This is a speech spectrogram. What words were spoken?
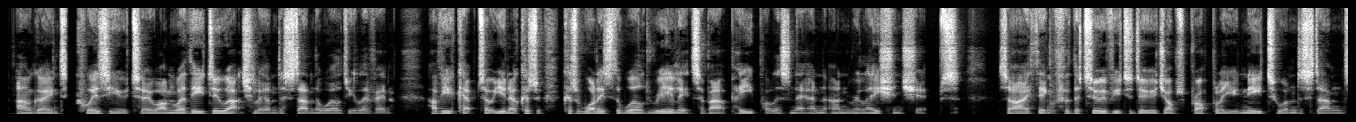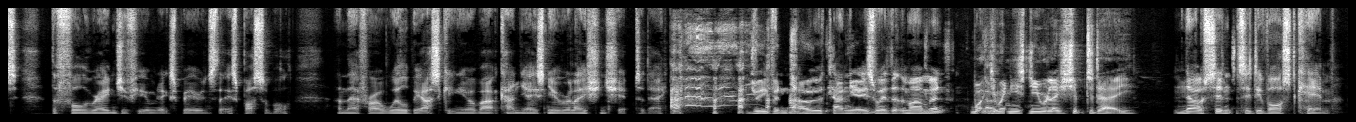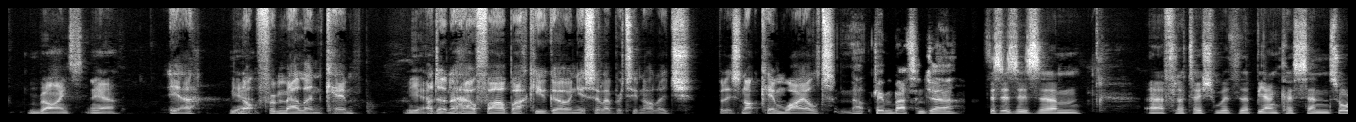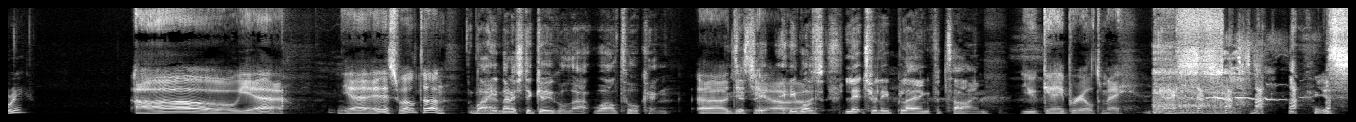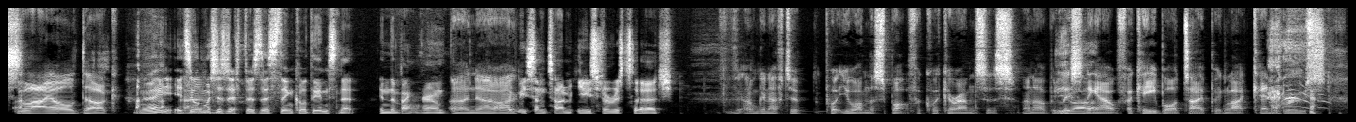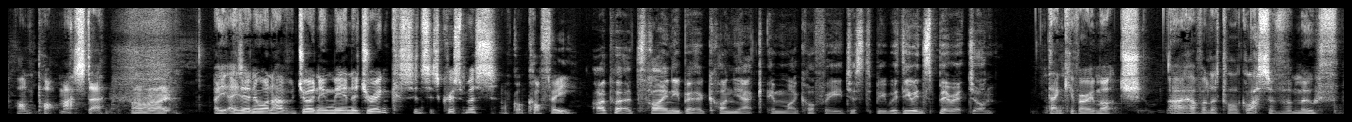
I'm going to quiz you two on whether you do actually understand the world you live in. Have you kept up? You know, because what is the world really? It's about people, isn't it? And, and relationships. So I think for the two of you to do your jobs properly, you need to understand the full range of human experience that is possible. And therefore, I will be asking you about Kanye's new relationship today. do you even know who Kanye's with at the moment? What, you mean his new relationship today? No, since he divorced Kim. Right, yeah. Yeah. Yeah. Not from Mel and Kim. Yeah. I don't know how far back you go in your celebrity knowledge, but it's not Kim Wilde. Not Kim Basinger. This is his um, uh, flirtation with uh, Bianca Censori. Oh, yeah. Yeah, it is. Well done. Well, he managed to Google that while talking. Uh, He, did just- you? he All right. was literally playing for time. You Gabrieled me. you sly old dog. Hey, it's almost as if there's this thing called the internet in the background I know. that I, we sometimes use for research. I'm going to have to put you on the spot for quicker answers, and I'll be You listening are. out for keyboard typing like Ken Bruce on Popmaster. All right. Is anyone have joining me in a drink since it's Christmas? I've got coffee. I put a tiny bit of cognac in my coffee just to be with you in spirit, Jon. Thank you very much. I have a little glass of vermouth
